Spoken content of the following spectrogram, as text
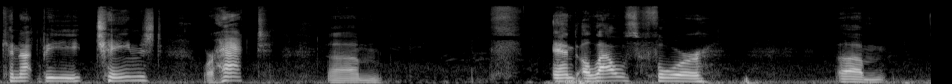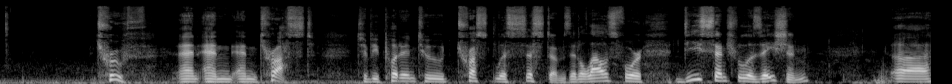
cannot be changed or hacked um, and allows for um, truth and, and, and trust to be put into trustless systems. It allows for decentralization uh,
